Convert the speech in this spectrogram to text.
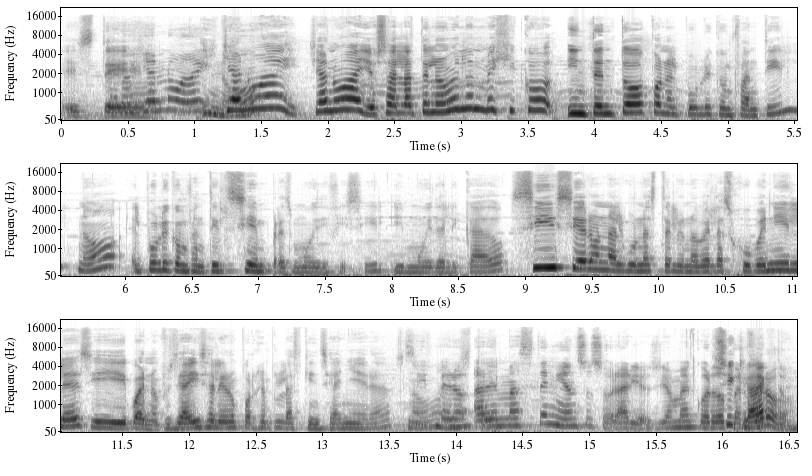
este, Pero ya no hay, ya no hay, ya no hay. O sea, la telenovela en México intentó con el público infantil, ¿no? El público infantil siempre es muy difícil y muy delicado. Sí hicieron algunas telenovelas juveniles y bueno, pues de ahí salieron, por ejemplo, las quinceañeras, ¿no? Sí, pero Este, además tenían sus horarios, yo me acuerdo Sí, perfecto. claro,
